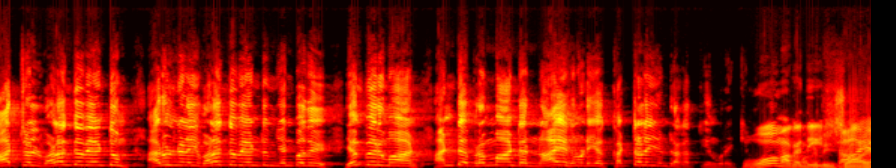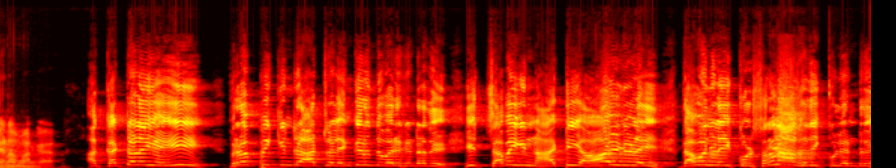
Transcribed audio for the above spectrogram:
ஆற்றல் வழங்க வேண்டும் அருள்நிலை வழங்க வேண்டும் என்பது எம்பெருமான் அண்ட பிரம்மாண்ட நாயகனுடைய கட்டளை என்று அகத்தியன் உரைக்கிறார் ஓம் நமக. அக்கட்டளையை பிறப்பிக்கின்ற ஆற்றல் எங்கிருந்து வருகின்றது? இச்சபையின் அடி ஆழ்நிலை தவநிலைக்குள் சரணாகதிக்குள் என்று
